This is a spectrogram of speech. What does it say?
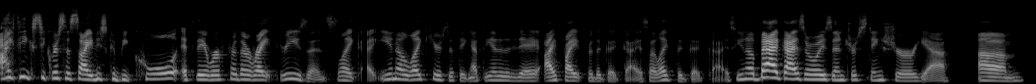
I think secret societies could be cool if they were for the right reasons. Like, uh, you know, like here's the thing at the end of the day, I fight for the good guys. I like the good guys. You know, bad guys are always interesting, sure, yeah. Um,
